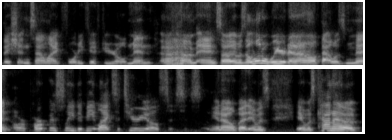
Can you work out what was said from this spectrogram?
they shouldn't sound like 40 50 year old men um, and so it was a little weird and i don't know if that was meant or purposely to be like Soterio, you know but it was it was kind of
